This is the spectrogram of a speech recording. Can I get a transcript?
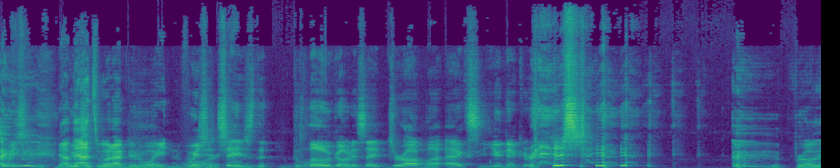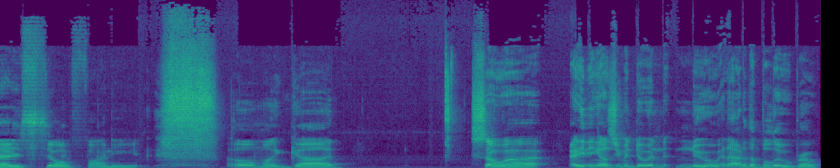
should, Now that's what I've been waiting for. we should change the, the logo to say Drama X Eunuch Rish. Bro, that is so funny. oh my god. So, uh, anything else you've been doing new and out of the blue, bro?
